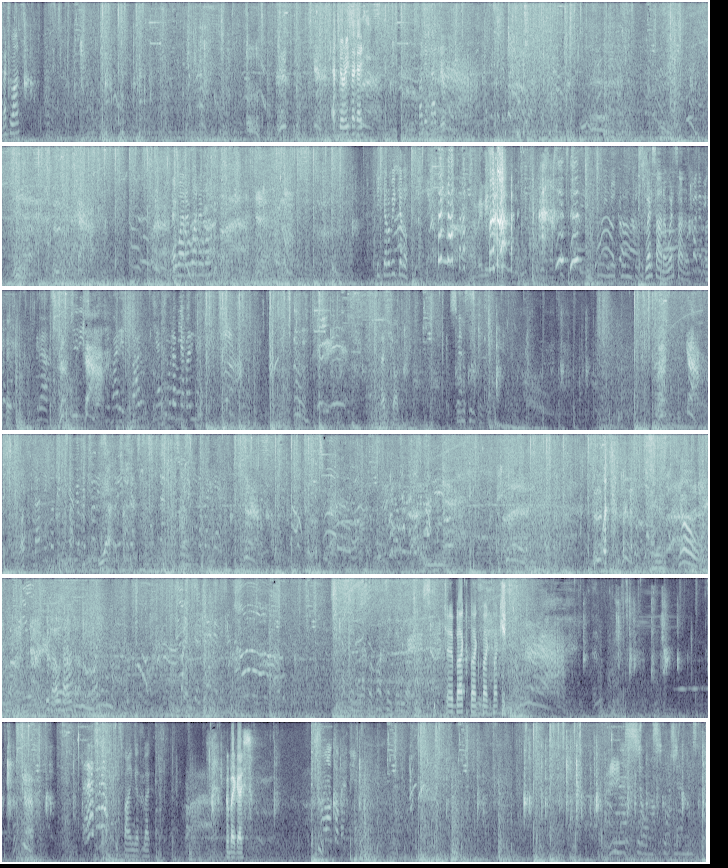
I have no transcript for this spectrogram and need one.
Mercy one. F the Orisa, guys. Hold it that. Re one, re one. Picchialo, picchialo. Avevi Where's Ana? Where's Ana? Ok. Grazie. Nice shot. What? Yeah. What? No. Úsala, úsala, úsala. Okay, back, back, back, back. It's fine, get back. Goodbye, guys.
